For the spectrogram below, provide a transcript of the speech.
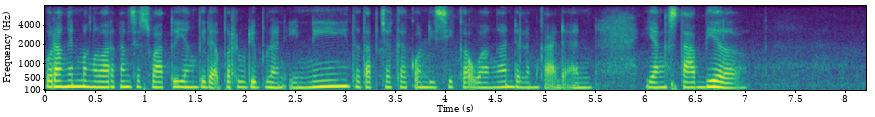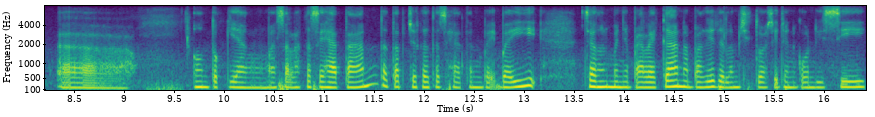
Kurangin mengeluarkan sesuatu yang tidak perlu di bulan ini, tetap jaga kondisi keuangan dalam keadaan yang stabil. Uh, untuk yang masalah kesehatan, tetap jaga kesehatan baik-baik, jangan menyepelekan apalagi dalam situasi dan kondisi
